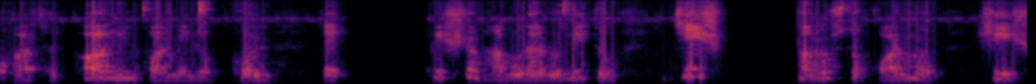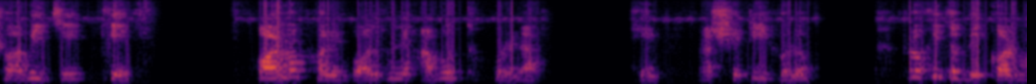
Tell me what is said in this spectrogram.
অর্থাৎ ফলহীন কর্মের লক্ষণ। কৃষ্ণ ভাবনা রহিত যে সমস্ত কর্ম, সেই সবই জীবকে কর্মফলের বন্ধনে আবদ্ধ করে রাখে। আর সেটি হলো প্রকৃত বিকর্ম,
